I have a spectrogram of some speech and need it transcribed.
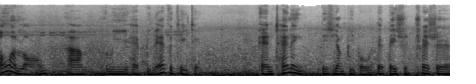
All along, um, we have been advocating and telling these young people that they should treasure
